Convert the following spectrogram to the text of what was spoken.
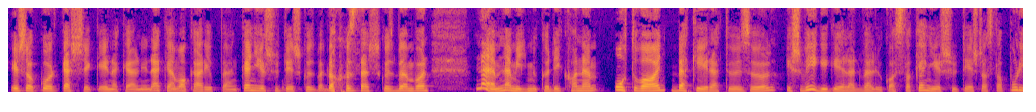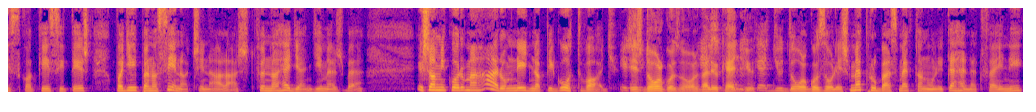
és akkor tessék énekelni nekem, akár éppen kenyérsütés közben, dakasztás közben van. Nem, nem így működik, hanem ott vagy, bekéretőzöl, és végigéled velük azt a kenyérsütést, azt a puliszka készítést, vagy éppen a szénacsinálást fönn a hegyen, Gyimesbe. És amikor már három-négy napig ott vagy. És, és dolgozol és velük együtt. Velük együtt dolgozol, és megpróbálsz megtanulni tehenet fejni,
